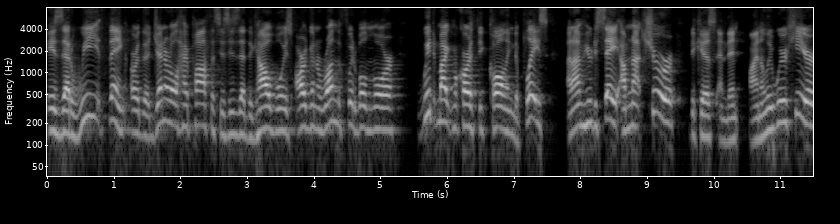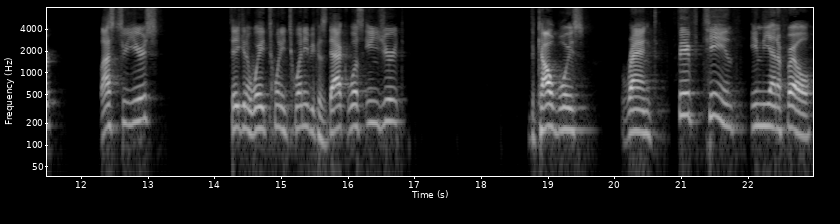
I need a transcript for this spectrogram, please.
is that we think, or the general hypothesis is that the Cowboys are going to run the football more with Mike McCarthy calling the plays. And I'm here to say I'm not sure because, and then finally we're here. Last two years, taking away 2020 because Dak was injured. The Cowboys ranked 15th in the NFL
